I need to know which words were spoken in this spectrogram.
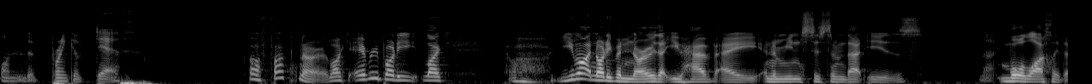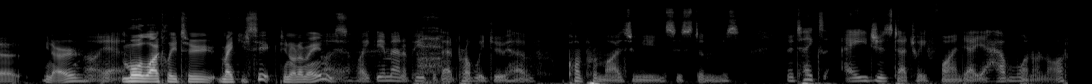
on the brink of death. Oh fuck no! Like everybody, like oh, you might not even know that you have a an immune system that is No. more likely to, you know, Oh yeah. more likely to make you sick. Do you know what I mean? Oh, yeah. Like the amount of people that probably do have compromised immune systems. And it takes ages to actually find out you have one or not.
